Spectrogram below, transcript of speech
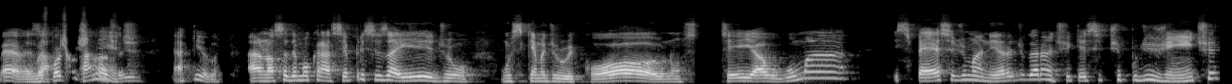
É, Mas pode continuar. É aquilo. A nossa democracia precisa aí de um, um esquema de recall, não sei, alguma espécie de maneira de garantir que esse tipo de gente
